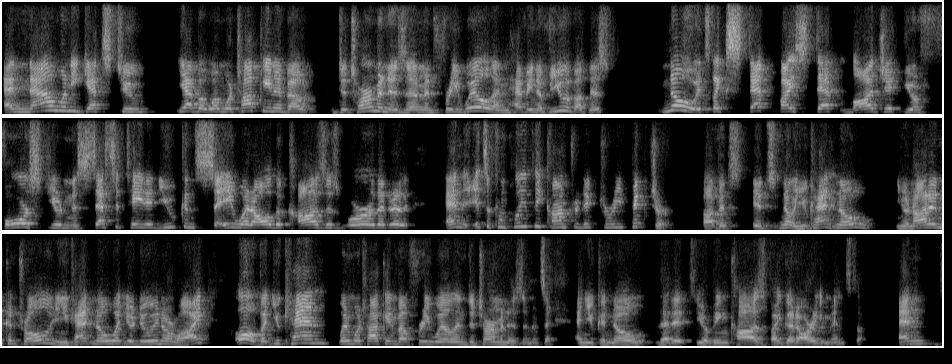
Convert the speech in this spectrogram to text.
And now when he gets to yeah, but when we're talking about determinism and free will and having a view about this, no, it's like step by step logic. You're forced, you're necessitated. You can say what all the causes were that are, and it's a completely contradictory picture of it's it's no you can't know you're not in control and you can't know what you're doing or why oh but you can when we're talking about free will and determinism and say and you can know that it's you're being caused by good arguments and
